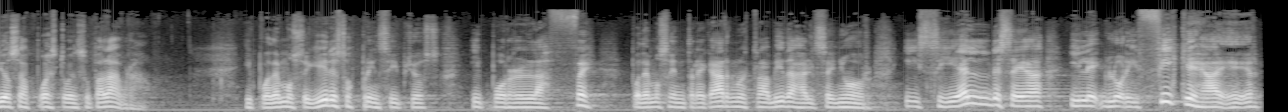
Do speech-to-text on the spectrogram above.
Dios ha puesto en su palabra. Y podemos seguir esos principios y por la fe podemos entregar nuestra vida al Señor. Y si Él desea y le glorifique a Él,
